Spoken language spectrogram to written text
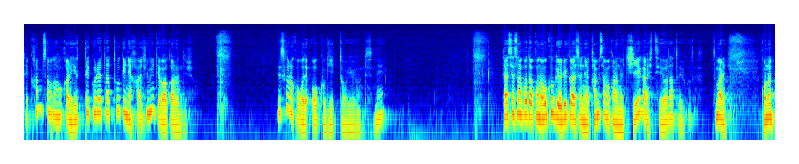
て神様の方から言ってくれた時に初めて分かるんでしょう。ですからここで奥義というんですね。大切なことはこの奥義を理解するには神様からの知恵が必要だということです。つまり、この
